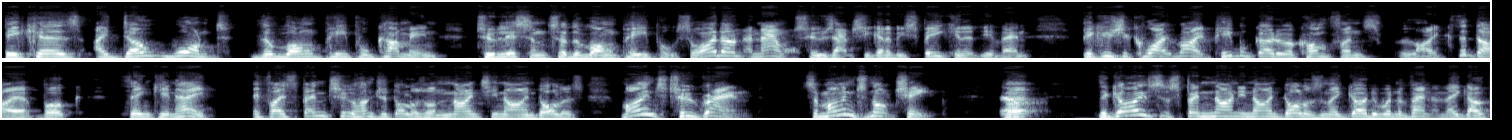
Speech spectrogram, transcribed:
because I don't want the wrong people coming to listen to the wrong people. So I don't announce who's actually going to be speaking at the event because you're quite right. People go to a conference like the Diet Book thinking, hey, if I spend $200 or $99, mine's two grand. So mine's not cheap. Yeah. But the guys that spend $99 and they go to an event and they go,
